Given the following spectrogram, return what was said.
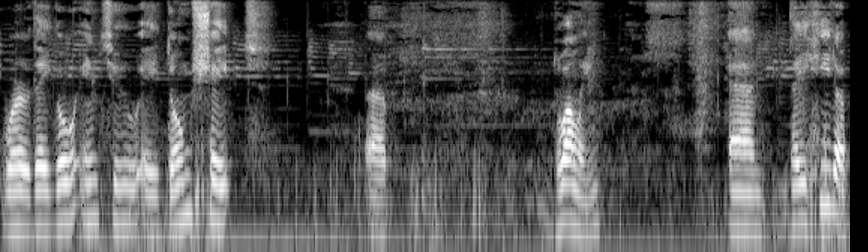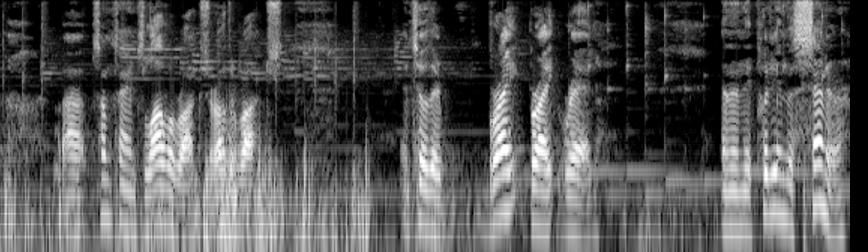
where they go into a dome shaped uh, dwelling and they heat up uh, sometimes lava rocks or other rocks until they're bright, bright red and then they put it in the center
